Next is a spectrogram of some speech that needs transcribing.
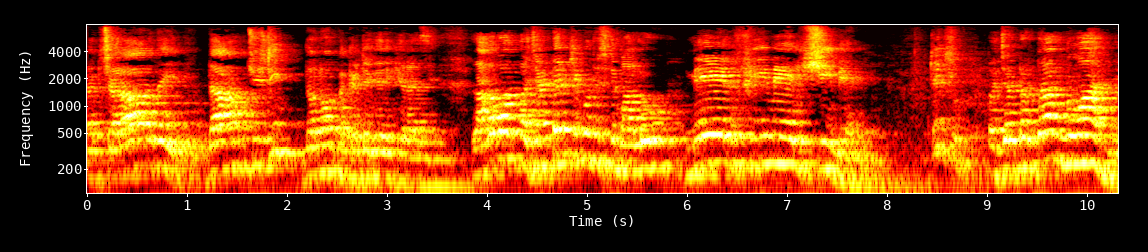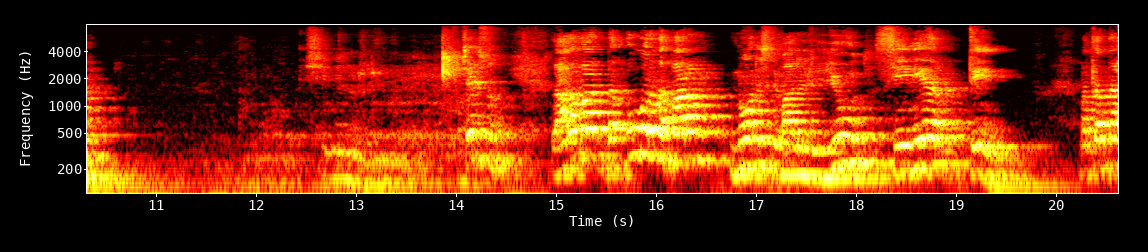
لیکچرار دی دا هم چې دي د نوم په کټګوري کې راځي هغه وخت په جنډر کې موږ استعمالو میل فیمیل شیمیل ټیک شو په جنډر دا نومان دي هغه بعد د عمر لپاره نور استعمال یوت سینیئر ټین مطلب دا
